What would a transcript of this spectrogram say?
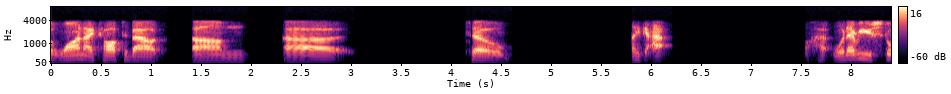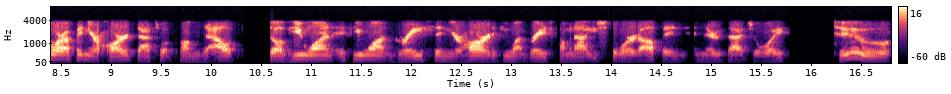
so one I talked about. Um, uh, so like I, whatever you store up in your heart, that's what comes out. So if you want if you want grace in your heart, if you want grace coming out, you store it up, and and there's that joy. Two,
